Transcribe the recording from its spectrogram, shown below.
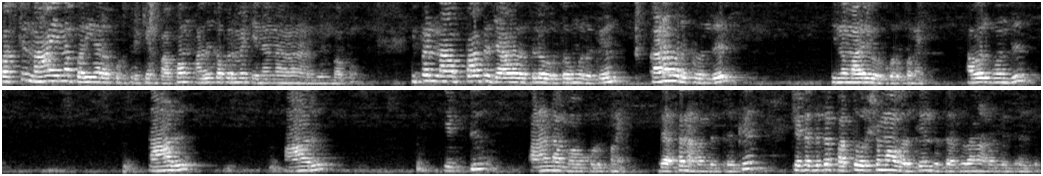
ஃபர்ஸ்ட் நான் என்ன பரிகாரம் கொடுத்துருக்கேன்னு பார்ப்போம் அதுக்கப்புறமேட்டு என்னென்ன நடக்குதுன்னு பார்ப்போம் இப்போ நான் பார்த்த ஜாதகத்தில் ஒருத்தவங்களுக்கு கணவருக்கு வந்து இந்த மாதிரி ஒரு கொடுப்பனை அவருக்கு வந்து நாலு ஆறு எட்டு பன்னெண்டாம் பாவம் கொடுப்பனை தசை நடந்துட்டு இருக்கு கிட்டத்தட்ட பத்து வருஷமா அவருக்கு இந்த தசை தான் நடந்துட்டு இருக்கு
